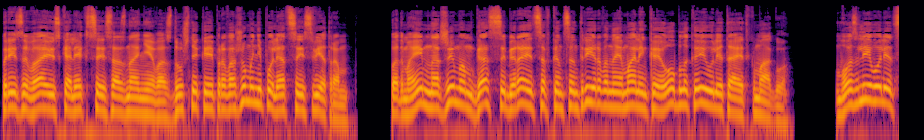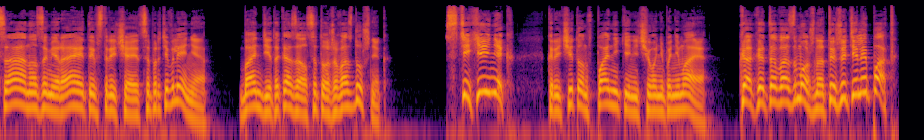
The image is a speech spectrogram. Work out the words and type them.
Призываю из коллекции сознания воздушника и провожу манипуляции с ветром. Под моим нажимом газ собирается в концентрированное маленькое облако и улетает к магу. Возле его лица оно замирает и встречает сопротивление. Бандит оказался тоже воздушник. «Стихийник!» — кричит он в панике, ничего не понимая. «Как это возможно? Ты же телепат!»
